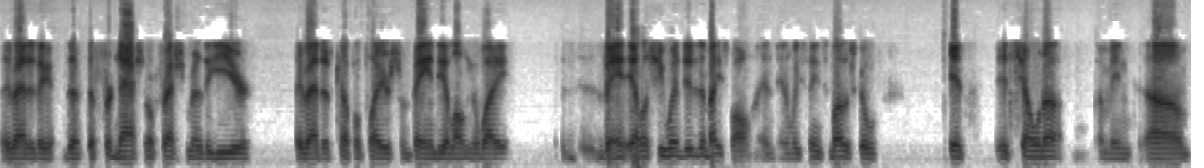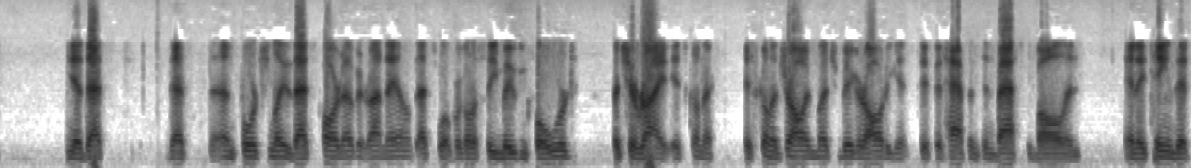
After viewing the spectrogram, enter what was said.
They've added a, the the national freshman of the year. They've added a couple of players from Vandy along the way. Van, LSU went and did it in baseball, and, and we've seen some others go. It's it's shown up. I mean, um, you know that's that's unfortunately that's part of it right now. That's what we're going to see moving forward. But you're right; it's going to it's going to draw a much bigger audience if it happens in basketball and and a team that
